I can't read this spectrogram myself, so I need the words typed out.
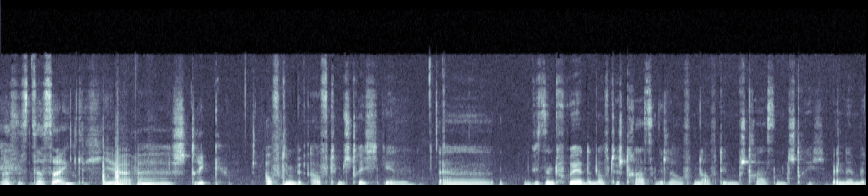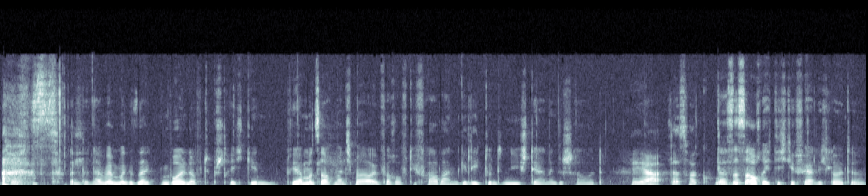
Was ist das eigentlich hier? Äh, Strick. Auf dem, auf dem Strich gehen. Äh, wir sind früher dann auf der Straße gelaufen, auf dem Straßenstrich in der Mitte. Und dann haben wir immer gesagt, wir wollen auf dem Strich gehen. Wir haben uns auch manchmal einfach auf die Fahrbahn gelegt und in die Sterne geschaut. Ja, das war cool. Das ist auch richtig gefährlich, Leute.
